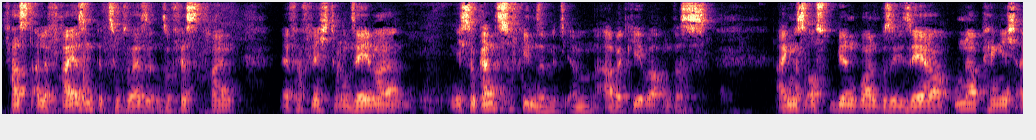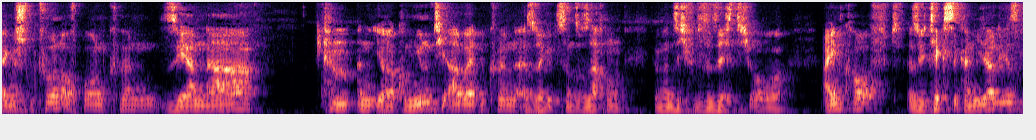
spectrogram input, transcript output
fast alle frei sind, beziehungsweise in so festfreien äh, Verflechtungen selber nicht so ganz zufrieden sind mit ihrem Arbeitgeber und was eigenes ausprobieren wollen, wo sie sehr unabhängig eigene Strukturen aufbauen können, sehr nah an ihrer Community arbeiten können. Also da gibt es dann so Sachen, wenn man sich für diese 60 Euro einkauft, also die Texte kann jeder lesen,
